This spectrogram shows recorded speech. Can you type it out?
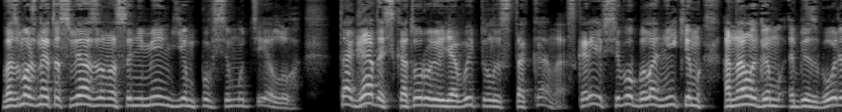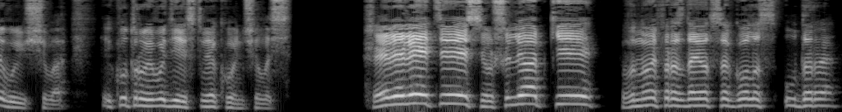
Возможно, это связано с онемением по всему телу. Та гадость, которую я выпил из стакана, скорее всего, была неким аналогом обезболивающего, и к утру его действие кончилось. «Шевелитесь, ушлепки!» — вновь раздается голос удара.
